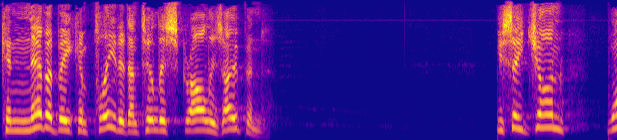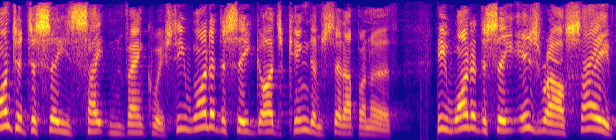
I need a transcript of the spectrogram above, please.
can never be completed until this scroll is opened. You see, John wanted to see Satan vanquished. He wanted to see God's kingdom set up on earth. He wanted to see Israel saved.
